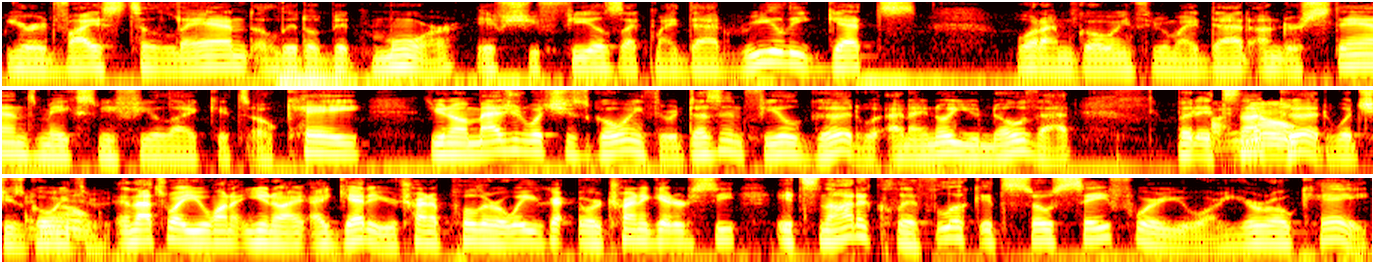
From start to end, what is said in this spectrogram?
your advice to land a little bit more if she feels like my dad really gets what I'm going through. My dad understands, makes me feel like it's okay. You know, imagine what she's going through. It doesn't feel good. And I know you know that, but it's not good what she's I going know. through. And that's why you want to, you know, I, I get it. You're trying to pull her away or trying to get her to see it's not a cliff. Look, it's so safe where you are. You're okay.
